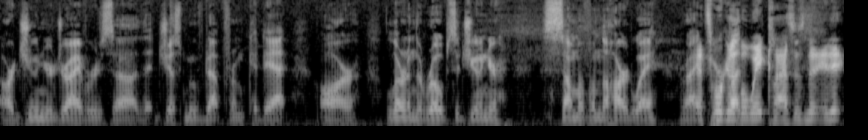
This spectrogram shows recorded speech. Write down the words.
Our junior drivers uh, that just moved up from cadet are learning the ropes of junior. Some of them the hard way, right? That's working up a weight class, isn't it? It- it-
